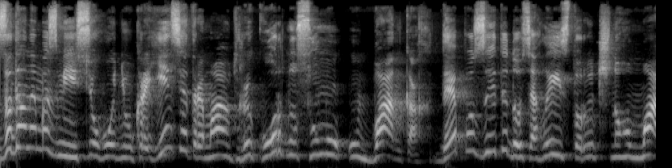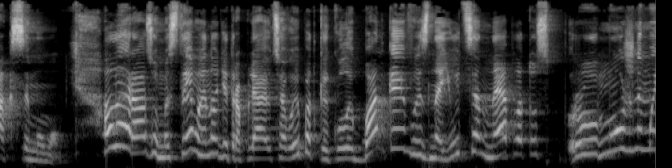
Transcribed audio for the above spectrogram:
За даними ЗМІ, сьогодні українці тримають рекордну суму у банках. Депозити досягли історичного максимуму. Але разом із тим іноді трапляються випадки, коли банки визнаються неплатоспроможними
